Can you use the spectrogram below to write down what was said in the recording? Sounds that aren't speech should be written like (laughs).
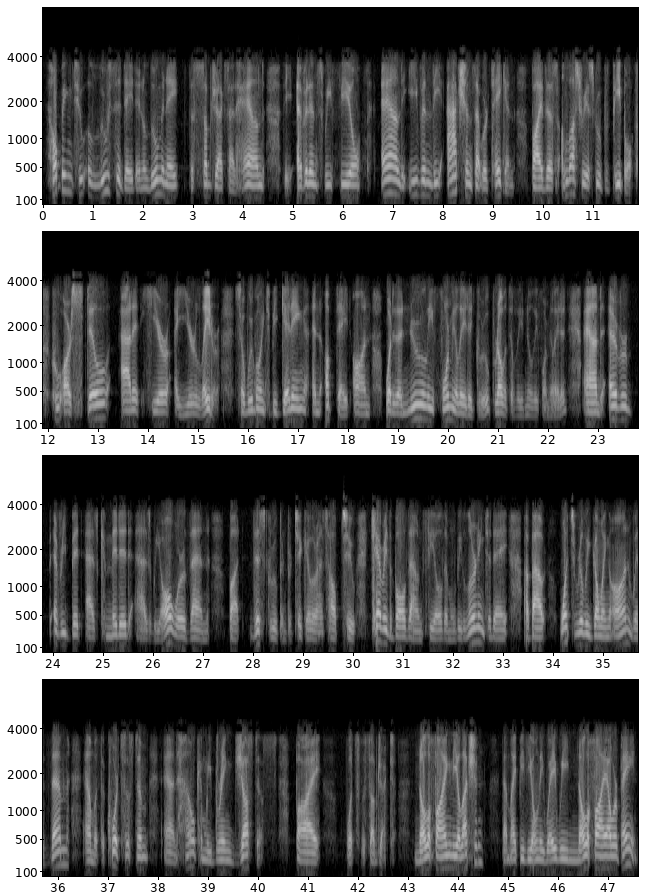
helping to elucidate and illuminate the subjects at hand, the evidence we feel, and even the actions that were taken by this illustrious group of people who are still at it here a year later. So we're going to be getting an update on what is a newly formulated group, relatively newly formulated, and ever every bit as committed as we all were then. But this group in particular has helped to carry the ball downfield, and we'll be learning today about what's really going on with them and with the court system, and how can we bring justice by what's the subject? Nullifying the election. That might be the only way we nullify our pain.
